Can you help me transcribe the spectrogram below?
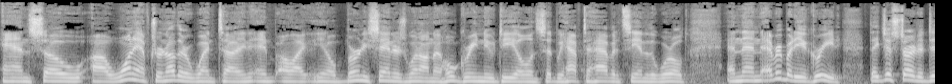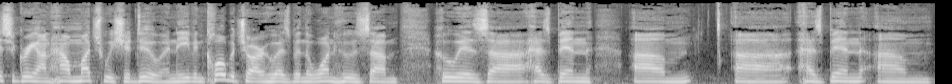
And so uh, one after another went, uh, and, and uh, you know, Bernie Sanders went on a whole Green New Deal and said we have to have it. It's the end of the world. And then everybody agreed. They just started to disagree on how much we should do. And even Klobuchar, who has been the one who's um, who is uh, has been um, uh, has been. Um,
